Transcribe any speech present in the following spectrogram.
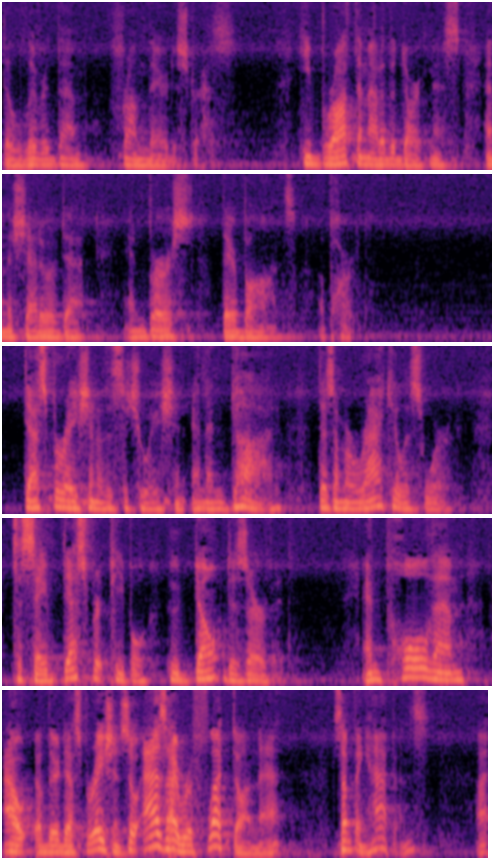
delivered them from their distress. He brought them out of the darkness and the shadow of death and burst their bonds apart. Desperation of the situation. And then God does a miraculous work to save desperate people who don't deserve it and pull them out of their desperation. So as I reflect on that, something happens. I,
